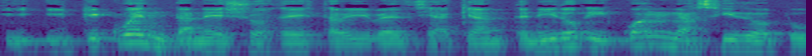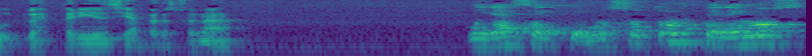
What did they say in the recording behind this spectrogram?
y, qué cuentan ellos de esta vivencia que han tenido y cuál ha sido tu, tu experiencia personal. Mira, Sergio, nosotros tenemos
